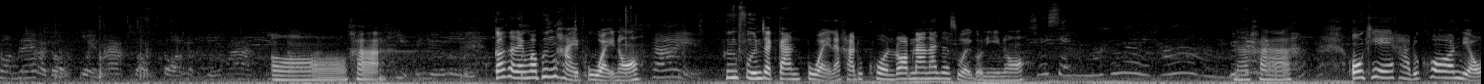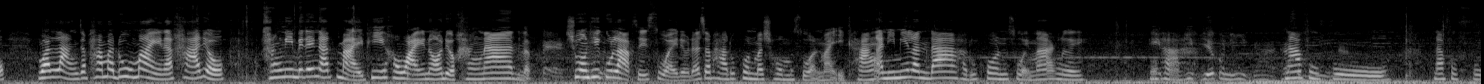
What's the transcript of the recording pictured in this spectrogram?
ฟอร์มแรกอะดอกสวยมากดอกซ้อนแบบเยอะมากอ๋อค่ะกีบไม่เยอะเลยก็แสดงว่าเพิ่งหายป่วยเนาะใช่ เพิ่งฟื้นจากการป่วยนะคะ ทุกคนรอบหน้าน่าจะสวยกว่านี้เนาะช่วยเซ็นมาให้หน่อยค่ะนะคะ โอเคค่ะทุกคนเดี๋ยววันหลังจะพามาดูใหม่นะคะ เดี๋ยวครั้งนี้ไม่ได้นัดหมายพี่เขาไว้เนาะเดี๋ยวครั้งหน้าแบบแปลกช่วงที่กุหลาบสวยๆเดี๋ยวน่าจะพาทุกคนมาชมสวนใหม่อีกครั้ง อันนี้มิรันดาค่ะทุกคนสวยมากเลยนี่ค่ะหยิบเยอะกว่านี้อีกได้หน้าฟูฟูๆ หน้าฟูฟู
